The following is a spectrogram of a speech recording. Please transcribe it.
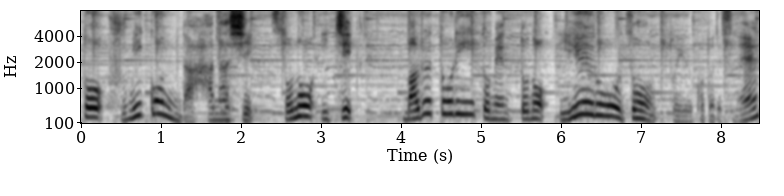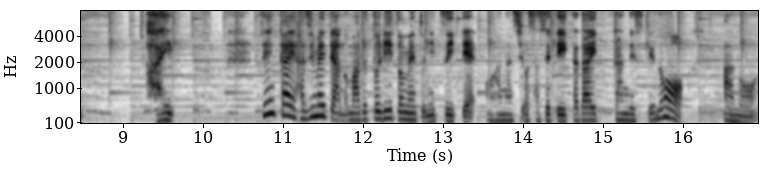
と踏み込んだ話その1マルトリートメントのイエローゾーンということですね。はい。前回初めてあのマルトリートメントについてお話をさせていただいたんですけど、あの、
